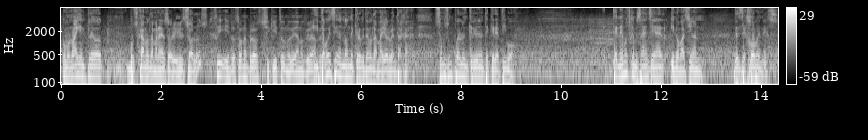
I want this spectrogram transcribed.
como no hay empleo, buscamos la manera de sobrevivir solos. Sí, y son empleos chiquitos, medianos, grandes. Y te voy a decir en dónde creo que tenemos la mayor ventaja. Somos un pueblo increíblemente creativo. Tenemos que empezar a enseñar innovación desde jóvenes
